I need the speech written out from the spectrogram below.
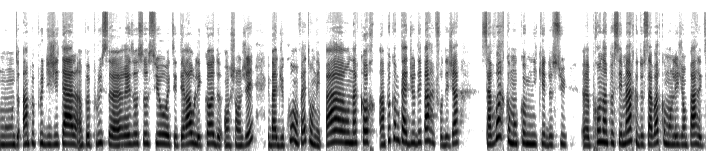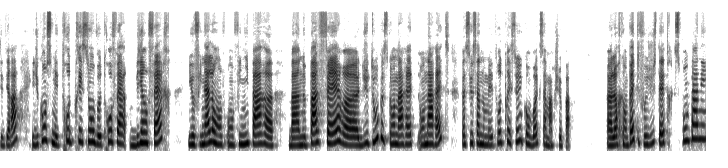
monde un peu plus digital, un peu plus, heu, réseaux sociaux et cetera, où les codes ont changé et bah, du coup, en fait, on n'est pas en accord. Un peu comme tu as dit au départ, il faut déjà savoir comment communiquer dessus, heu, prendre un peu ses marques, de savoir comment les gens parlent et cetera et du coup, on se met trop de pression, on veut trop faire bien faire et au final, on finit par, bah, ne pas faire, du tout parce qu'on arrête on arrête parce que ça nous met trop de pression et qu'on voit que ça marche pas. Alors qu'en fait, il faut juste être spontané.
